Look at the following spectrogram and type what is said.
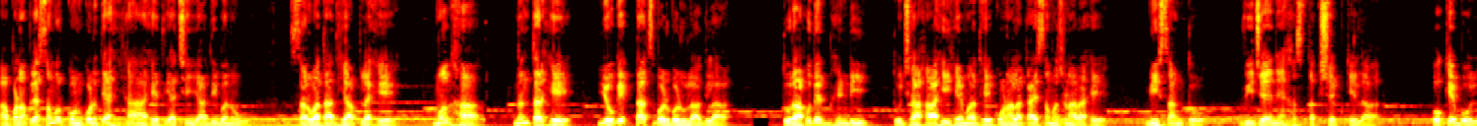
आपण आपल्यासमोर कोणकोणत्या ह्या आहेत याची यादी बनवू. सर्वात आधी आपलं हे मग हा. नंतर हे. योग एकटाच बडबडू लागला. तू राहू देत भेंडी तुझ्या हाही हे मध्ये कोणाला काय समजणार आहे? मी सांगतो. विजयने हस्तक्षेप केला. ओके बोल.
